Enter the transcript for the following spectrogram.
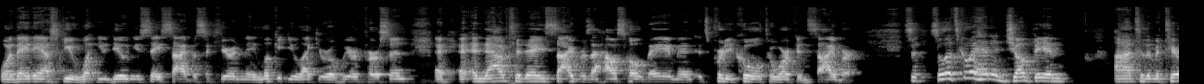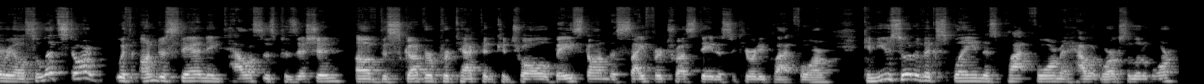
or they'd ask you what you do and you say cybersecurity and they look at you like you're a weird person. And, and now today, cyber is a household name and it's pretty cool to work in cyber. So, so let's go ahead and jump in uh, to the material. So let's start with understanding Thales's position of discover, protect, and control based on the CipherTrust data security platform. Can you sort of explain this platform and how it works a little more?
